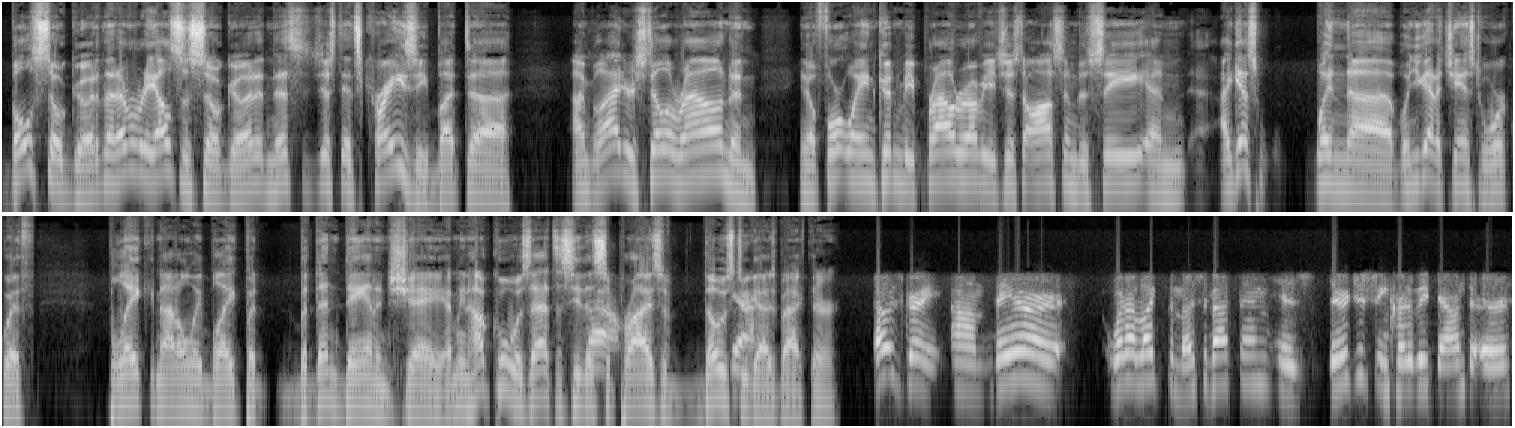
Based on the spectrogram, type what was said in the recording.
both so good, and then everybody else is so good, and this is just it's crazy. But uh, I'm glad you're still around, and you know Fort Wayne couldn't be prouder of you. It's just awesome to see, and I guess when uh, when you got a chance to work with Blake, not only Blake, but but then Dan and Shay. I mean, how cool was that to see the Wow. surprise of those two guys back there? That was great. Um, they are what I like the most about them is they're just incredibly down to earth.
